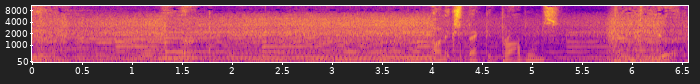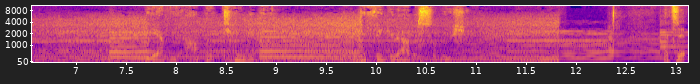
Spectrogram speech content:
Good. Learned. Unexpected problems? Good. We have the opportunity to figure out a solution. That's it.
